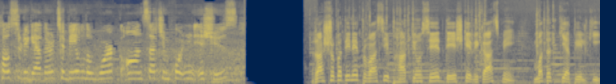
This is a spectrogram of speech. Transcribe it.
closer together, to be able to work on such important issues. राष्ट्रपति ने प्रवासी भारतीयों से देश के विकास में मदद की अपील की।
